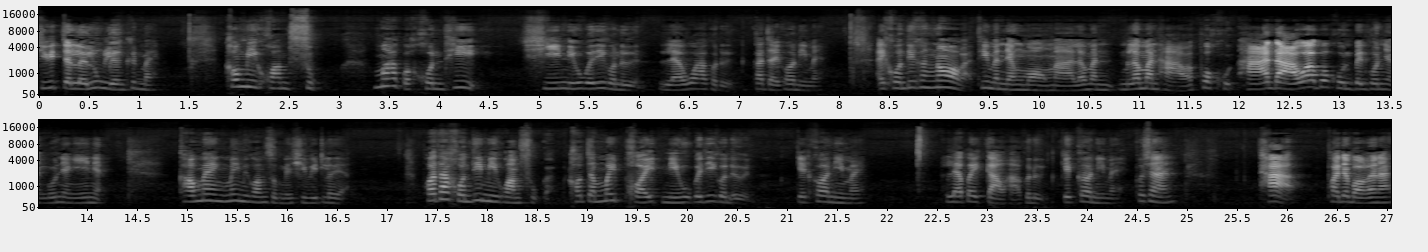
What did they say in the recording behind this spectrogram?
ชีวิตเจริญรุ่งเรืองขึ้นไหม เขามีความสุขมากกว่าคนที่ชี้นิ้วไปที่คนอื่น แล้วว่าคนอื่นเข้าใจข้อนี้ไหมไอคนที่ข้างนอกอะที่มันยังมองมาแล้วมันแล้วมันหาว่าพวกคุณหาด่าว่าพวกคุณเป็นคนอย่างนู้นอย่างนี้เนี่ยเขาแม่งไม่มีความสุขในชีวิตเลยอะเพราะถ้าคนที่มีความสุขอะเขาจะไม่พอยต์นิ้วไปที่คนอื่น เก็ตข้อนี้ไหมแล้วไปกล่าวหาคนอื่น เก็ตข้อนี้ไหมเพราะฉะนั้น ถ้าพอจะบอกแล้วนะ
